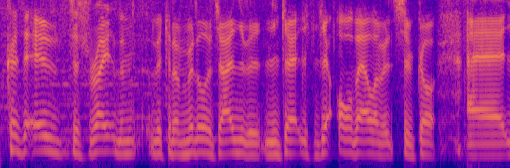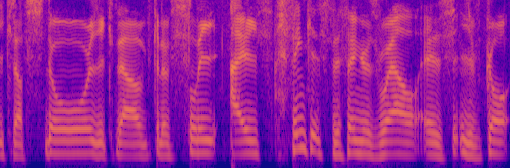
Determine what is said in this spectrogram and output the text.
Because it is just right in the, the, kind of middle of January. You get you can get all the elements. You've got uh, you can have snow, you can have kind of sleet, ice. I think it's the thing as well is you've got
